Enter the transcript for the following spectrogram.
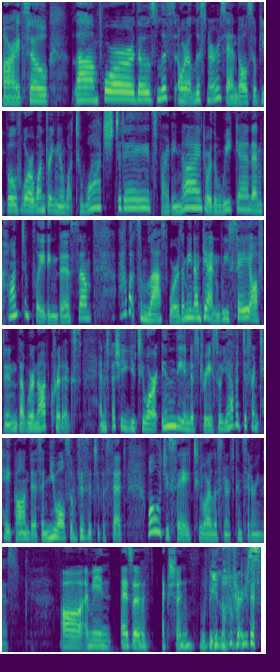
All right. So, um, for those list or listeners and also people who are wondering, you know, what to watch today, it's Friday night or the weekend and contemplating this, um, how about some last words? I mean, again, we say often that we're not critics and especially you two are in the industry. So you have a different take on this and you also visited the set. What would you say to our listeners considering this? Uh, I mean, as an action movie lovers,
